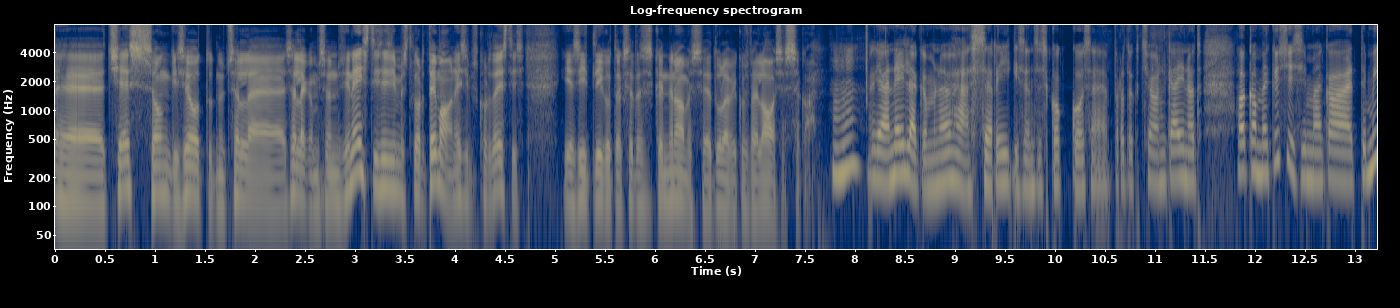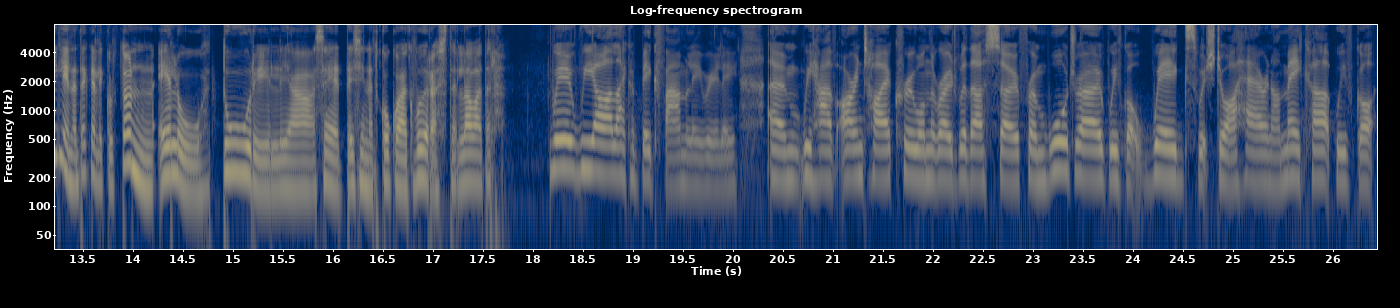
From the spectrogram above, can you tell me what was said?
eh, Jess ongi seotud nüüd selle, sellega, mis on siin Eestis esimest korda, tema on esimest korda Eestis ja siit liigutakse edasi Skandinaaviasse ja tulevikus veel Aasiasse ka mm. -hmm. ja neljakümne ühes riigis on siis kokku see produktsioon käinud, aga me küsisime ka, et milline tegelikult on elu tuuril ja see, et esineda esined kogu aeg võõrastel lavadel? We're, we are like a big family, really. Um, we have our entire crew on the road with us. So, from wardrobe, we've got wigs, which do our hair and our makeup. We've got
